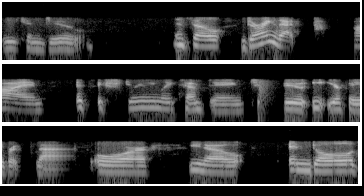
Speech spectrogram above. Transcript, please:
we can do. And so during that time, it's extremely tempting to eat your favorite snack or, you know, indulge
